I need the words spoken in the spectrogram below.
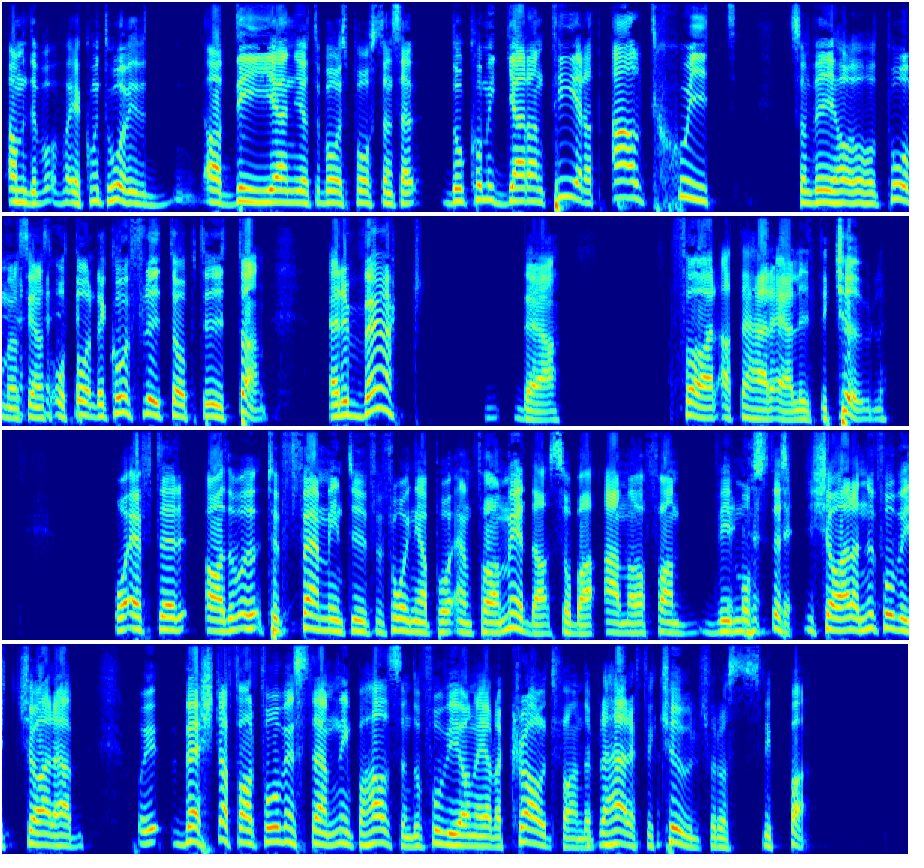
ja, men det var, jag kommer inte ihåg, ja, DN, Göteborgs-Posten, så här, då kommer garanterat allt skit som vi har hållit på med de senaste åtta åren, det kommer flyta upp till ytan. Är det värt det för att det här är lite kul? Och efter ja, det var typ fem intervjuförfrågningar på en förmiddag så bara, ah, men vad fan, vi måste köra, nu får vi köra det här. Och i värsta fall får vi en stämning på halsen, då får vi göra en jävla crowdfunder, för det här är för kul för att slippa.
